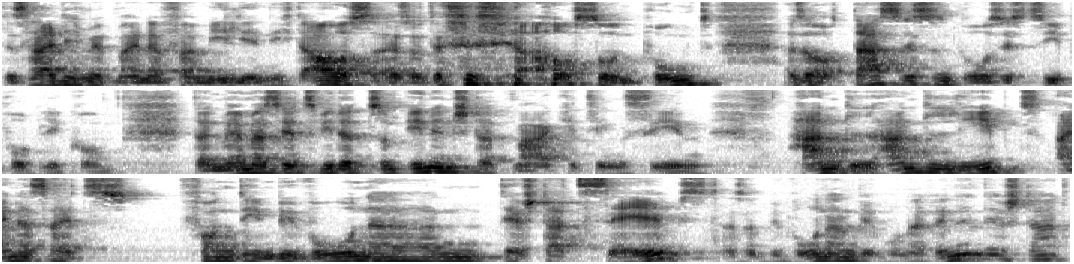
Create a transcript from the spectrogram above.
Das halte ich mit meiner Familie nicht aus. Also das ist ja auch so ein Punkt. Also auch das ist ein großes Zielpublikum. Dann, wenn wir es jetzt wieder zum Innenstadtmarketing sehen, Handel. Handel lebt einerseits von den Bewohnern der Stadt selbst, also Bewohnern, Bewohnerinnen der Stadt,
